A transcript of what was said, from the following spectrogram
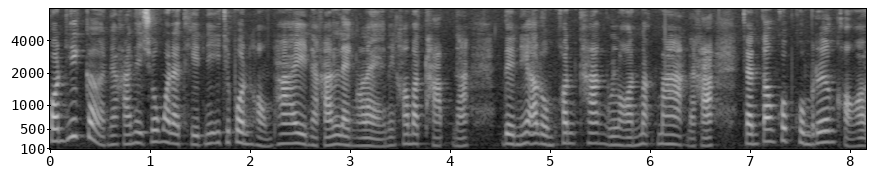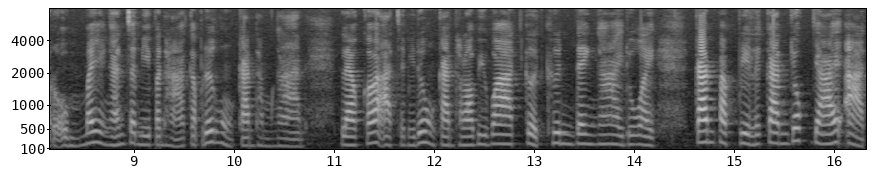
คนที่เกิดนะคะในช่วงวันอาทิตย์นี้อิทธิพลของไพ่นะคะแรงๆนี่เข้ามาทับนะเดือนนี้อารมณ์ค่อนข้างร้อนมากๆนะคะฉันต้องควบคุมเรื่องของอารมณ์ไม่อย่างนั้นจะมีปัญหากับเรื่องของการทำงาน แล้วก็อาจจะมีเรื่องของการทะเลาะวิวาทเกิดขึ้นได้ง่ายด้วย การปรับเปลี่ยนหรือการยกย้ายอาจ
